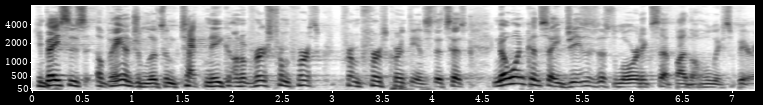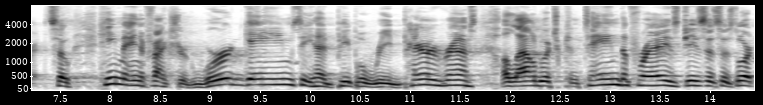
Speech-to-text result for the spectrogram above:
He bases evangelism technique on a verse from 1, from 1 Corinthians that says, No one can say Jesus is Lord except by the Holy Spirit. So he manufactured word games. He had people read paragraphs aloud which contained the phrase, Jesus is Lord.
